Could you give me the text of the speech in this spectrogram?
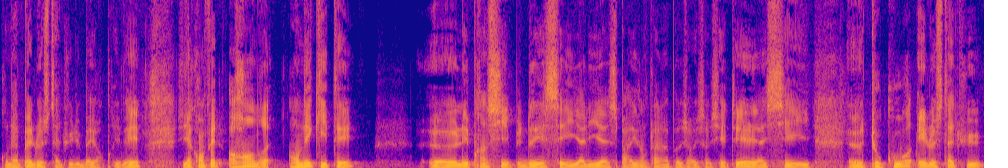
qu'on appelle le statut du bailleur privé. C'est-à-dire qu'en fait, rendre en équité euh, les principes des SCI à l'IS, par exemple à l'impôt sur les sociétés, les SCI euh, tout court, et le statut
